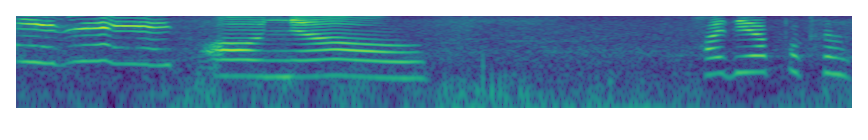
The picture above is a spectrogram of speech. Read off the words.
Evet. Oh no. Hadi yap bakalım.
